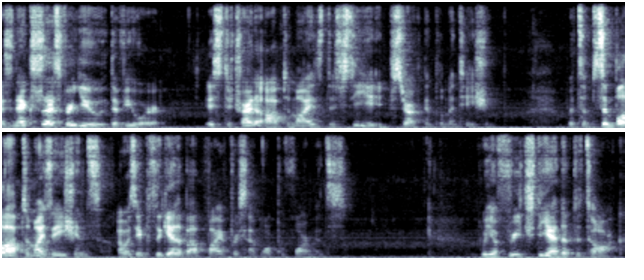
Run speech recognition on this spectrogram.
As an exercise for you, the viewer, is to try to optimize the C struct implementation. With some simple optimizations, I was able to get about 5% more performance. We have reached the end of the talk.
